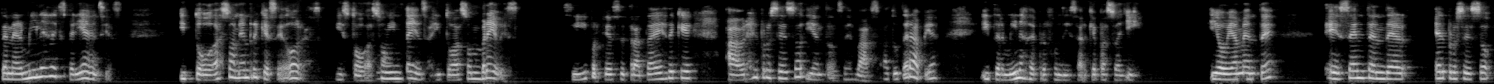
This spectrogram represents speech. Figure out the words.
tener miles de experiencias y todas son enriquecedoras y todas son intensas y todas son breves, ¿sí? Porque se trata es de que abres el proceso y entonces vas a tu terapia y terminas de profundizar qué pasó allí. Y obviamente es entender el proceso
